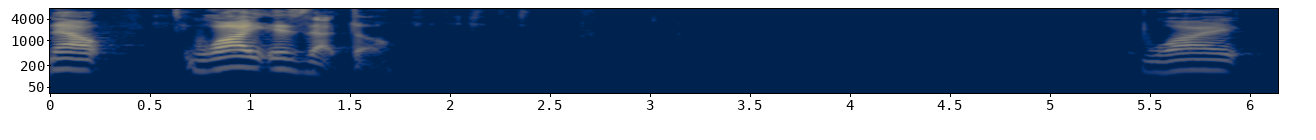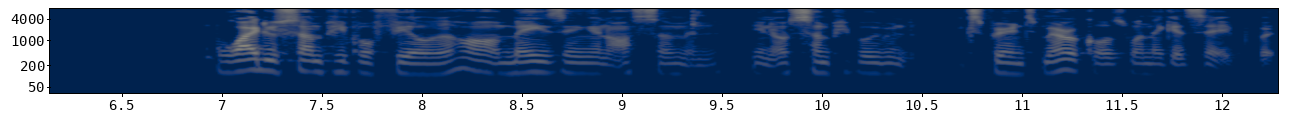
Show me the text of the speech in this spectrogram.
Now, why is that though? Why, why do some people feel oh amazing and awesome? And you know some people even experience miracles when they get saved. But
